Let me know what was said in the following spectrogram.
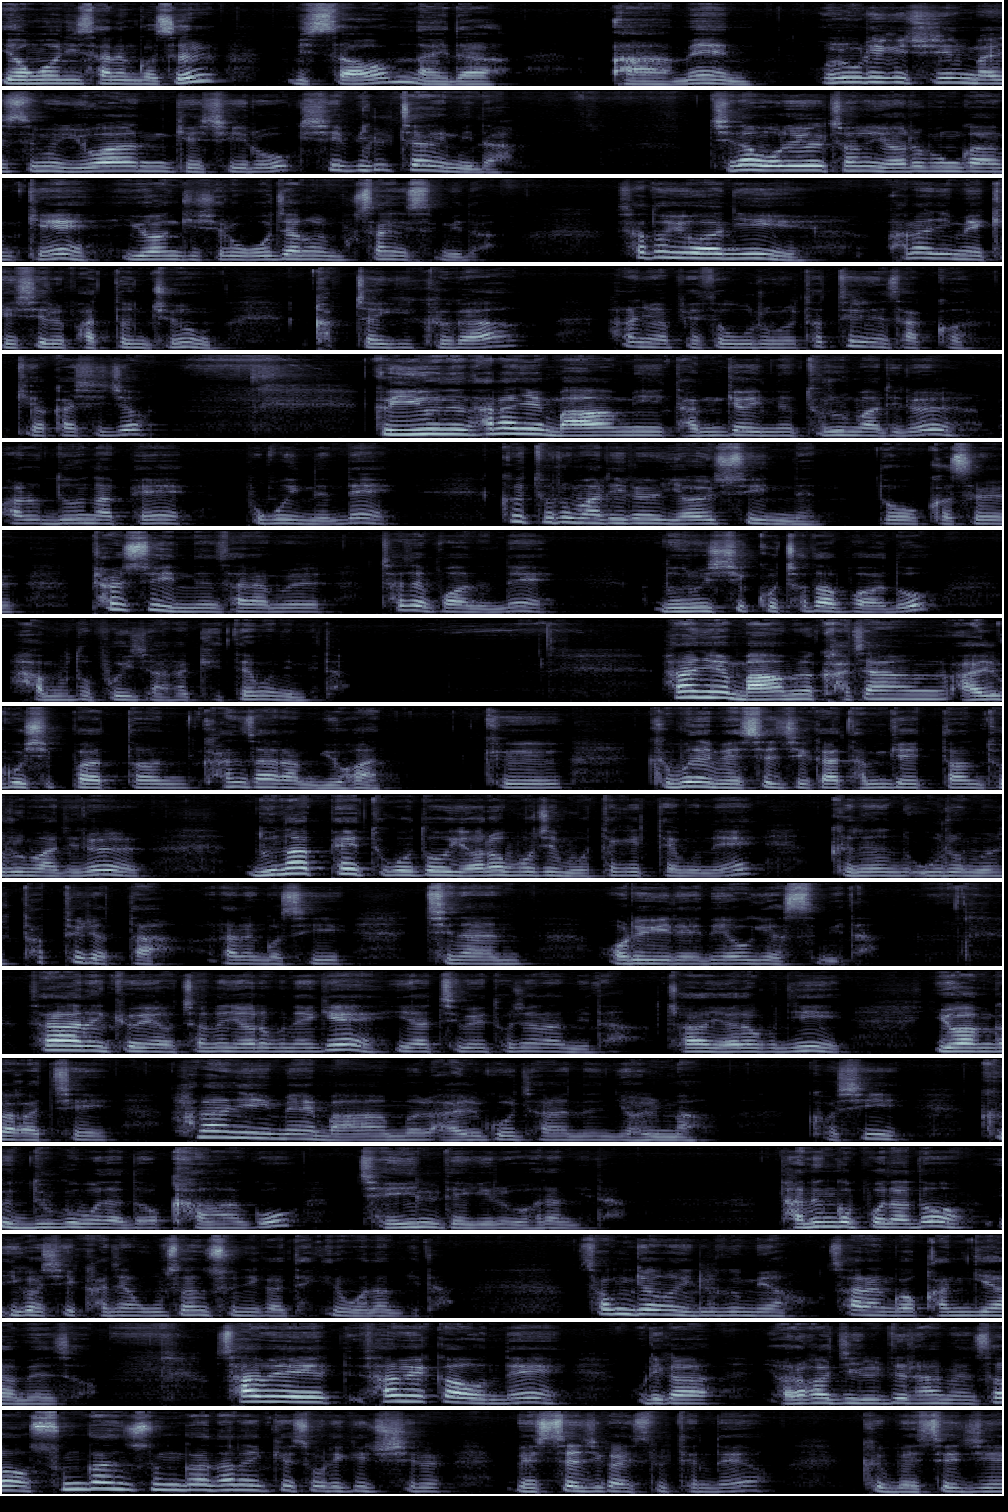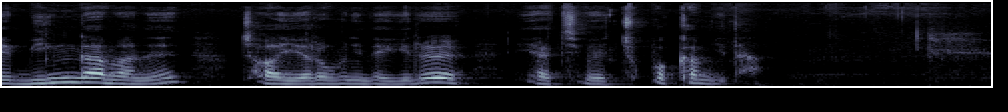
영원히 사는 것을 믿사옵나이다. 아멘. 오늘 우리에게 주시는 말씀은 요한계시록 11장입니다. 지난 월요일 저는 여러분과 함께 요한계시록 5장을 묵상했습니다. 사도 요한이 하나님의 계시를 받던 중 갑자기 그가 하나님 앞에서 울음을 터뜨리는 사건 기억하시죠? 그 이유는 하나님의 마음이 담겨 있는 두루마리를 바로 눈앞에 보고 있는데 그 두루마리를 열 수 있는 또 그것을 펼 수 있는 사람을 찾아보았는데 눈을 씻고 쳐다보아도 아무도 보이지 않았기 때문입니다. 하나님의 마음을 가장 알고 싶었던 한 사람 요한 그 그분의 메시지가 담겨 있던 두루마리를 눈앞에 두고도 열어보지 못하기 때문에 그는 울음을 터뜨렸다라는 것이 지난 월요일의 내용이었습니다. 사랑하는 교회요, 저는 여러분에게 이 아침에 도전합니다. 저와 여러분이 요한과 같이 하나님의 마음을 알고자 하는 열망, 그것이 그 누구보다도 강하고 제일 되기를 원합니다. 다른 것보다도 이것이 가장 우선순위가 되기를 원합니다. 성경을 읽으며 사람과 관계하면서 사회, 사회 가운데 우리가 여러 가지 일들을 하면서 순간순간 하나님께서 우리에게 주실 메시지가 있을 텐데요. 그 메시지에 민감하는 저와 여러분이 되기를 이 아침에 축복합니다.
